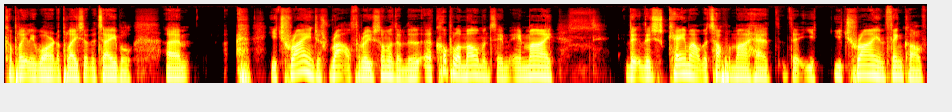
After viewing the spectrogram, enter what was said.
completely warrant a place at the table. Um, you try and just rattle through some of them. There's a couple of moments in, in my that, that just came out the top of my head that you you try and think of.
